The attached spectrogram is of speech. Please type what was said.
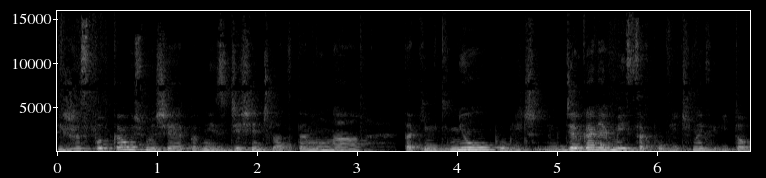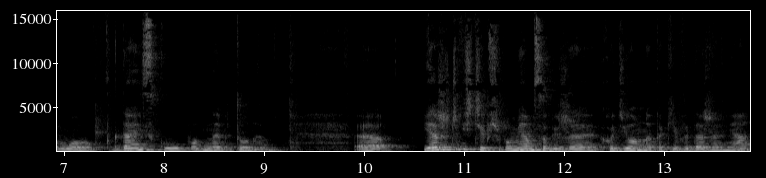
i że spotkałyśmy się pewnie z 10 lat temu na takim dniu dziergania w miejscach publicznych i to było w Gdańsku pod Neptunem. E, ja rzeczywiście przypomniałam sobie, że chodziłam na takie wydarzenia,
